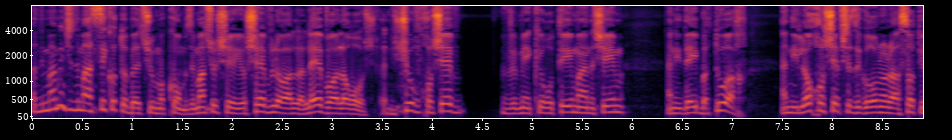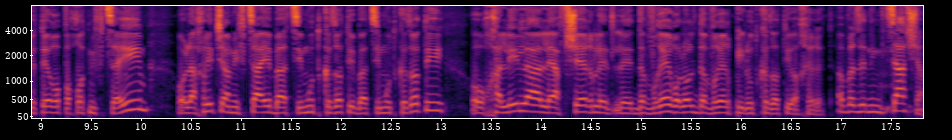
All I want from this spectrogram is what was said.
אני מאמין שזה מעסיק אותו באיזשהו מקום, זה משהו שיושב לו על הלב או על הראש. אני שוב חושב, ומהיכרותי עם האנשים, אני די בטוח, אני לא חושב שזה גורם לו לעשות יותר או פחות מבצעים, או להחליט שהמבצע יהיה בעצימות כזאת או בעצימות כזאת, או חלילה לאפשר לדברר או לא לדברר פעילות כזאת או אחרת. אבל זה נמצא שם.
